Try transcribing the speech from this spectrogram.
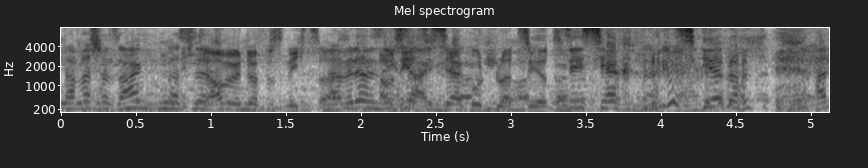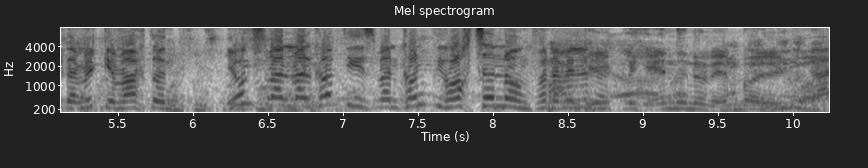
darf man schon sagen, dass Ich glaube, wir dürfen es nicht sagen. wir dürfen es Aber sie hat sich sagen. sehr gut platziert. sie ist sehr gut platziert und hat da mitgemacht. Und Jungs, wann, wann, kommt, die, wann kommt die Hochsendung von der Melinda? Wirklich Ende November irgendwann. Ja,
